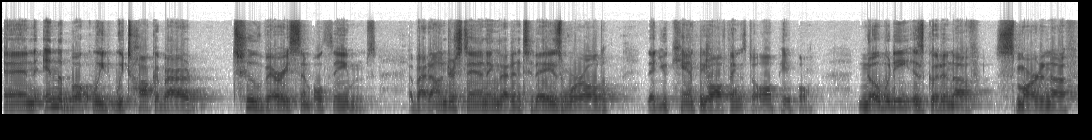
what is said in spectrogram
And in the book, we, we talk about two very simple themes about understanding that in today's world, that you can't be all things to all people. Nobody is good enough, smart enough,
